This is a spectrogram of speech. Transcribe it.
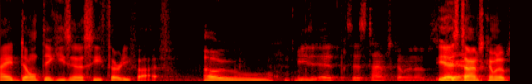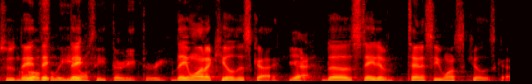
I don't think he's going to see 35. Oh, He's, it's, his time's coming up. Yeah, his Yeah. time's coming up soon. They, they, hopefully he they, don't see 33. they want to kill this guy. Yeah, The state of Tennessee wants to kill this guy.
